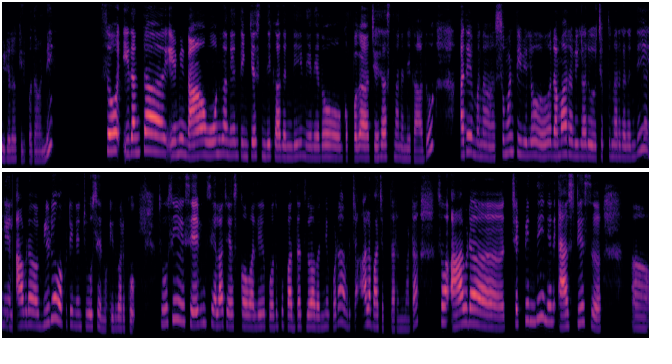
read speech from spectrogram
వీడియోలోకి వెళ్ళిపోదామండి సో, ఇదంతా ఏమి నా ఓన్‌గా నేను థింక్ చేసింది కాదండి. నేనేదో గొప్పగా చేసేస్తున్నానని కాదు. అదే మన సుమన్ టీవీలో రమారవి గారు చెప్తున్నారు గదండీ! నే ఆవిడ వీడియో ఒకటి నేను చూసాను ఇదివరకు. చూసి సేవింగ్స్ ఎలా చేసుకోవాలి, పొదుపు పద్ధతులు అవన్నీ కూడా ఆవిడ చాలా బా చెప్తారనమాట. సో, ఆవిడ చెప్పింది నేను యాజ్ ఆహ్,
